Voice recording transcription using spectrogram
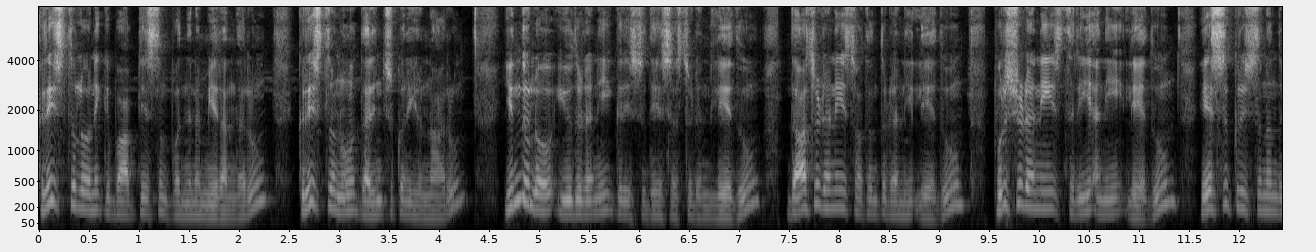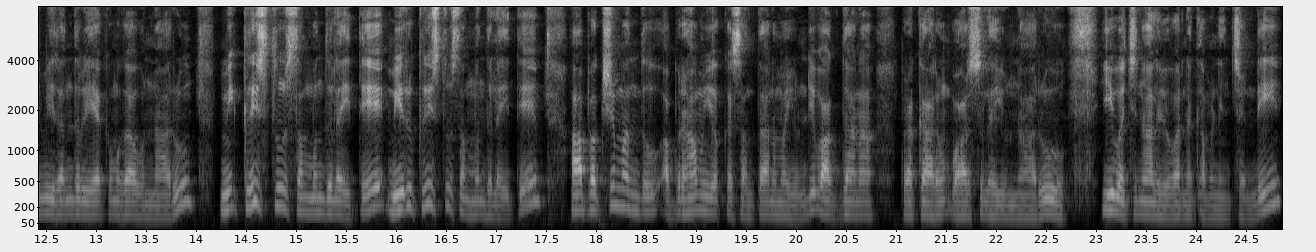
క్రీస్తులోనికి బాప్తీసం పొందిన మీరందరూ క్రీస్తును ధరించుకొని ఉన్నారు. ఇందులో యూదుడని క్రీస్తు దేశస్థుడని లేదు. దాసుడని స్వతంత్రుడని లేదు. పురుషుడని స్త్రీ అని లేదు. యేసుక్రీస్తునందు మీరందరూ ఏకముగా ఉన్నారు. మీ క్రీస్తు సంబంధులైతే మీరు క్రీస్తు సంబంధులైతే ఆ పక్షమందు అబ్రహాము యొక్క సంతానమై ఉండి వాగ్దాన ప్రకారం వారసులై ఉన్నారు. ఈ వచనాల వివరణ గమనించండి.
